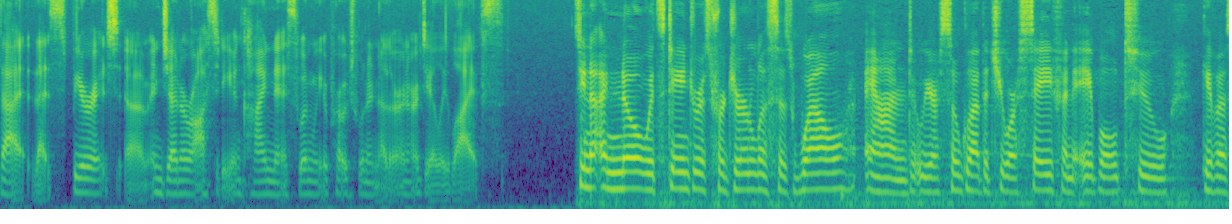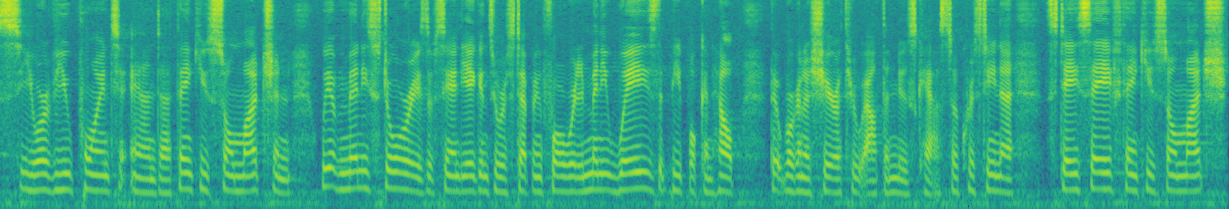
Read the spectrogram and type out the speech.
that, that spirit um, and generosity and kindness when we approach one another in our daily lives. Sina, I know it's dangerous for journalists as well, and we are so glad that you are safe and able to give us your viewpoint. And uh, thank you so much. And we have many stories of San Diegans who are stepping forward in many ways that people can help that we're going to share throughout the newscast. So, Christina, stay safe. Thank you so much,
